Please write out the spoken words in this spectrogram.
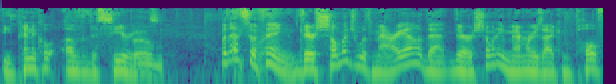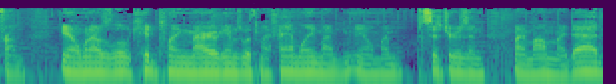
the pinnacle of the series. But that's the thing. There's so much with Mario that there are so many memories I can pull from. You know, when I was a little kid playing Mario games with my family, my you know my sisters and my mom and my dad.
